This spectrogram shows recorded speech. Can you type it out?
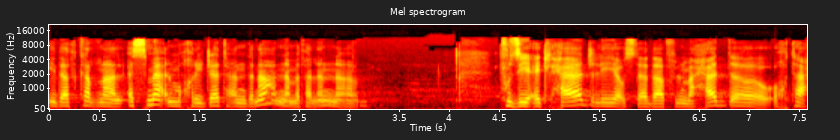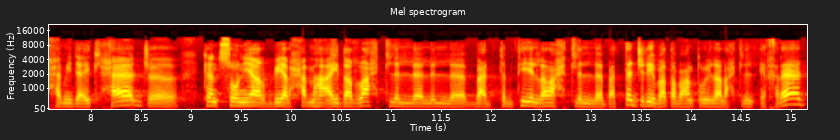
إذا ذكرنا الأسماء المخرجات عندنا عندنا مثلا فوزية ايت الحاج اللي هي أستاذة في المعهد أختها حميدة ايت الحاج كانت سونيا ربي يرحمها أيضا راحت لل... لل... بعد التمثيل راحت لل... بعد تجربه طبعا طويلة راحت للإخراج.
